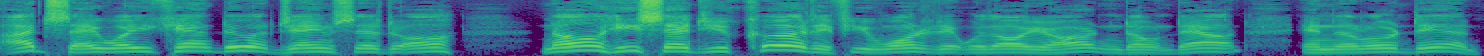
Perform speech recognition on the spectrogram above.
I'd say, well, you can't do it. James said, oh, no, he said you could if you wanted it with all your heart and don't doubt. And the Lord did.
